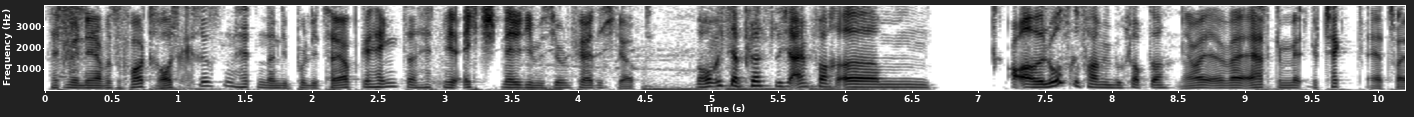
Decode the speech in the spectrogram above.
Hätten wir den aber sofort rausgerissen, hätten dann die Polizei abgehängt, dann hätten wir echt schnell die Mission fertig gehabt. Warum ist der plötzlich einfach ähm, äh, losgefahren wie bekloppter? Ja, weil, weil er hat gecheckt, er zwei,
